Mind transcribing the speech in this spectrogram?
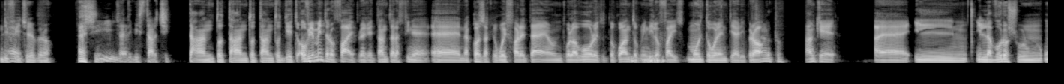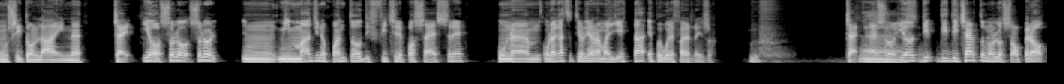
Difficile però. Eh sì, Cioè devi starci tanto, tanto, tanto dietro. Ovviamente lo fai perché tanto alla fine è una cosa che vuoi fare te, è un tuo lavoro e tutto quanto, quindi lo fai molto volentieri. Però certo. anche eh, il, il lavoro su un, un sito online, cioè io solo, solo mm, mi immagino quanto difficile possa essere un, um, un ragazzo ti ordina una maglietta e poi vuole fare il reso. uff. Cioè, Eh, adesso io sì. di, di- di certo non lo so, però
